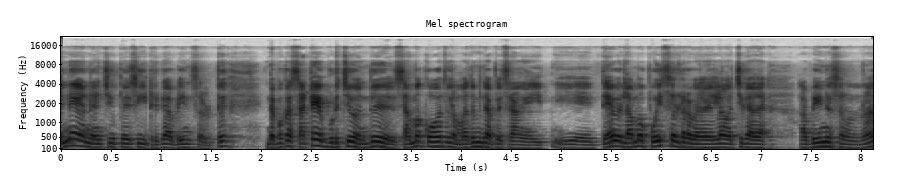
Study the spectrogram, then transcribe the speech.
என்னையா நினச்சி பேசிகிட்டு இருக்க? அப்படின்னு சொல்லிட்டு இந்த பக்கம் சட்டையை பிடிச்சி வந்து செம கோவத்தில் மதுமிதா பேசுகிறாங்க தேவையில்லாமல் பொய் சொல்கிற வேலையெல்லாம் வச்சுக்காத அப்படின்னு சொன்னோன்னா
